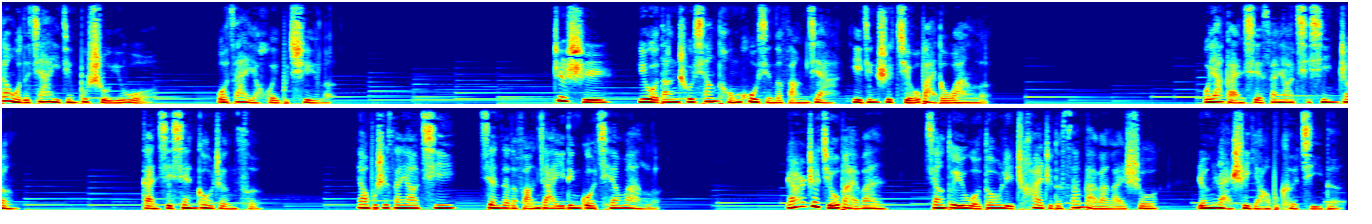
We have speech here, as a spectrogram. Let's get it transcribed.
但我的家已经不属于我，我再也回不去了。这时，与我当初相同户型的房价已经是九百多万了。我要感谢三幺七新政，感谢限购政策，要不是三幺七，现在的房价一定过千万了。然而，这九百万相对于我兜里揣着的三百万来说，仍然是遥不可及的。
